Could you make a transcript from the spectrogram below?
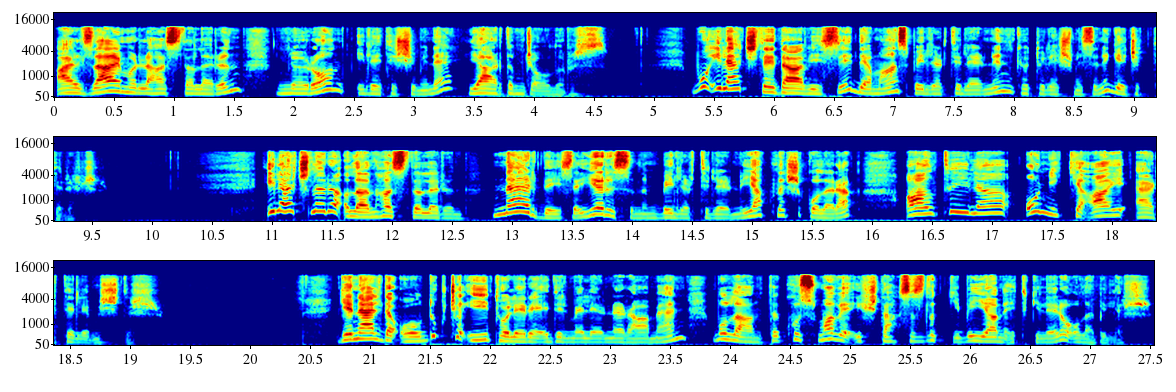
Alzheimer'lı hastaların nöron iletişimine yardımcı oluruz. Bu ilaç tedavisi demans belirtilerinin kötüleşmesini geciktirir. İlaçları alan hastaların neredeyse yarısının belirtilerini yaklaşık olarak 6 ila 12 ay ertelemiştir. Genelde oldukça iyi tolere edilmelerine rağmen bulantı, kusma ve iştahsızlık gibi yan etkileri olabilir.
